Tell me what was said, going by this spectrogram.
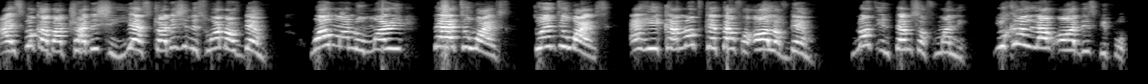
I spoke about tradition. Yes, tradition is one of them. One man will marry 30 wives, 20 wives, and he cannot cater for all of them. Not in terms of money. You can't love all these people.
